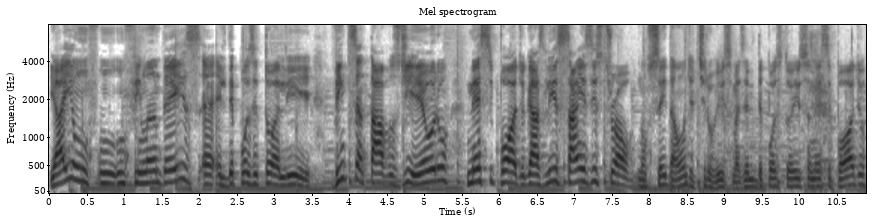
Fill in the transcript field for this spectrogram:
E aí um, um, um finlandês, é, ele depositou ali 20 centavos de euro nesse pódio. Gasly, Sainz e Stroll. Não sei de onde ele tirou isso, mas ele depositou isso nesse pódio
